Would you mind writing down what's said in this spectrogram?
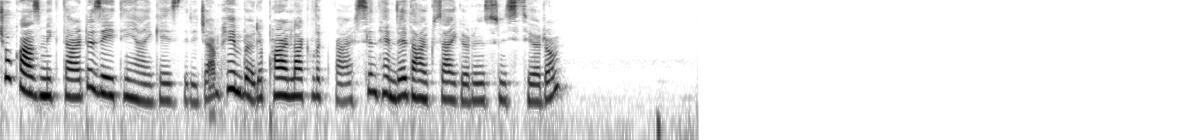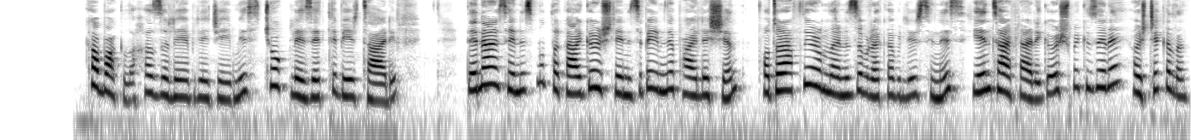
çok az miktarda zeytinyağı gezdireceğim. Hem böyle parlaklık versin hem de daha güzel görünsün istiyorum. Kabakla hazırlayabileceğimiz çok lezzetli bir tarif. Denerseniz mutlaka görüşlerinizi benimle paylaşın. Fotoğraflı yorumlarınızı bırakabilirsiniz. Yeni tariflerde görüşmek üzere. Hoşçakalın.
